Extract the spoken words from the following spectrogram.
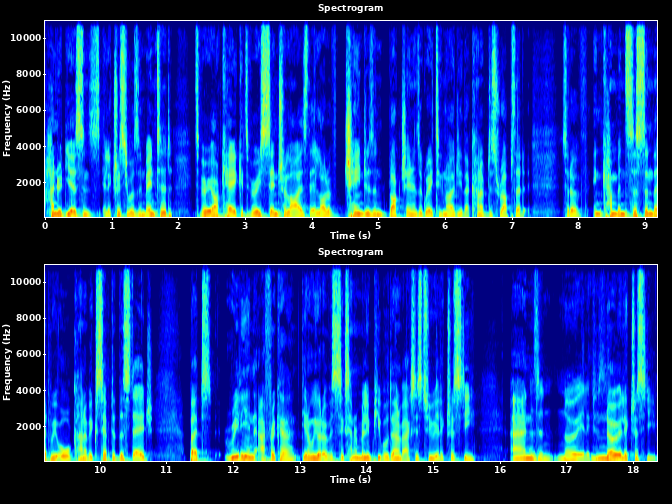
hundred years since electricity was invented. It's very archaic. It's very centralized. There are a lot of changes and blockchain is a great technology that kind of disrupts that sort of incumbent system that we all kind of accept at this stage. But really in Africa, you know, we got over 600 million people who don't have access to electricity and no electricity. no electricity.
